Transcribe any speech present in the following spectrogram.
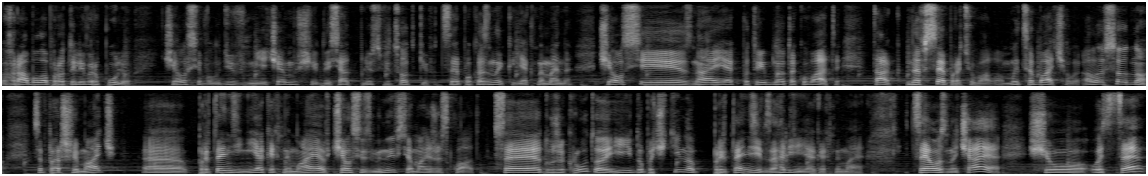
гра була проти Ліверпулю. Челсі володів м'ячем 60 плюс відсотків. Це показник, як на мене. Челсі знає, як потрібно атакувати. Так, не все працювало, ми це бачили, але все одно це перший матч. Е, претензій ніяких немає. В Челсі змінився майже склад. Все дуже круто, і до Почетіно претензій взагалі ніяких немає. Це означає, що ось це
